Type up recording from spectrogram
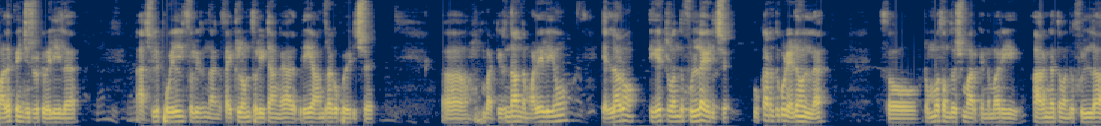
மழை பெஞ்சிட்டு இருக்கு வெளியில. ஆக்சுவலி புயல் சொல்லியிருந்தாங்க சைக்கிளோன்னு சொல்லிட்டாங்க. அது அப்படியே ஆந்திராவுக்கு போயிடுச்சு. பட் இருந்தால் அந்த மழையிலையும் எல்லாரும் தியேட்டர் வந்து ஃபுல் ஆயிடுச்சு. உட்காரத்துக்கு கூட இடம் இல்லை. ஸோ ரொம்ப சந்தோஷமா இருக்கு. இந்த மாதிரி அரங்கத்தை வந்து ஃபுல்லா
